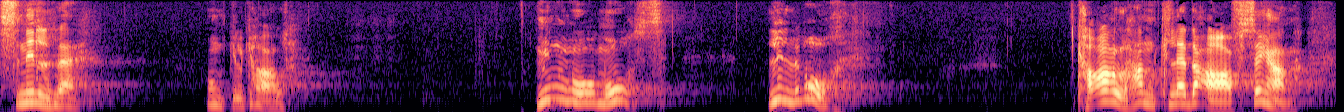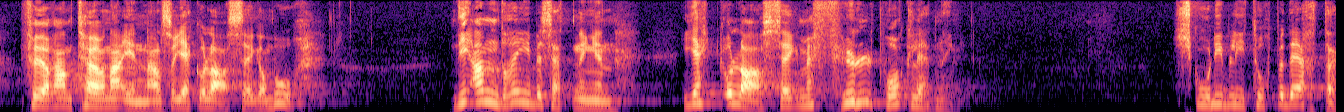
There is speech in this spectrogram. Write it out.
Snille onkel Karl. Min mormors lillebror. Carl han kledde av seg han, før han tørna inn, altså gikk og la seg om bord. De andre i besetningen gikk og la seg med full påkledning. Skulle de bli torpederte,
